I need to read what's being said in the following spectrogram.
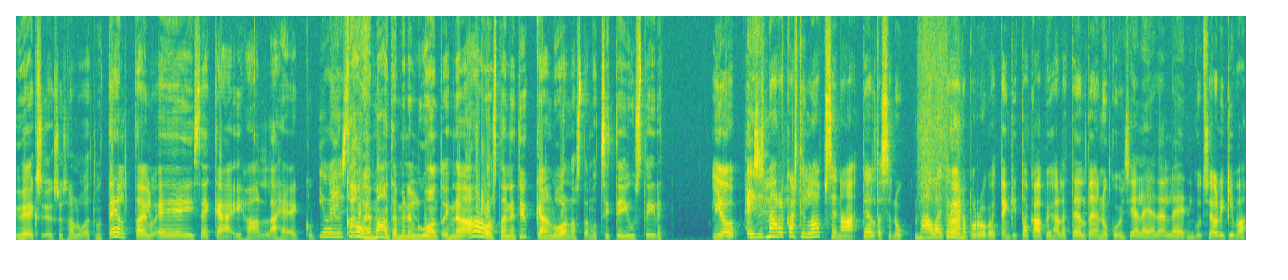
yhdeksi yöksi, jos haluat. Mutta telttailu ei sekään ihan lähe. Kun... Joo, ja se- Kauhean mä oon tämmönen luontoihminen. Mä arvostan ja tykkään luonnosta, mutta sitten justiin, että Niin Joo, kuin, ei siis mä rakastin lapsena teltassa, nuk- mä laitoin Niin. aina porukoittenkin takapihalle telta ja nukuin siellä ja tälleen, niin kuin, se oli kiva.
